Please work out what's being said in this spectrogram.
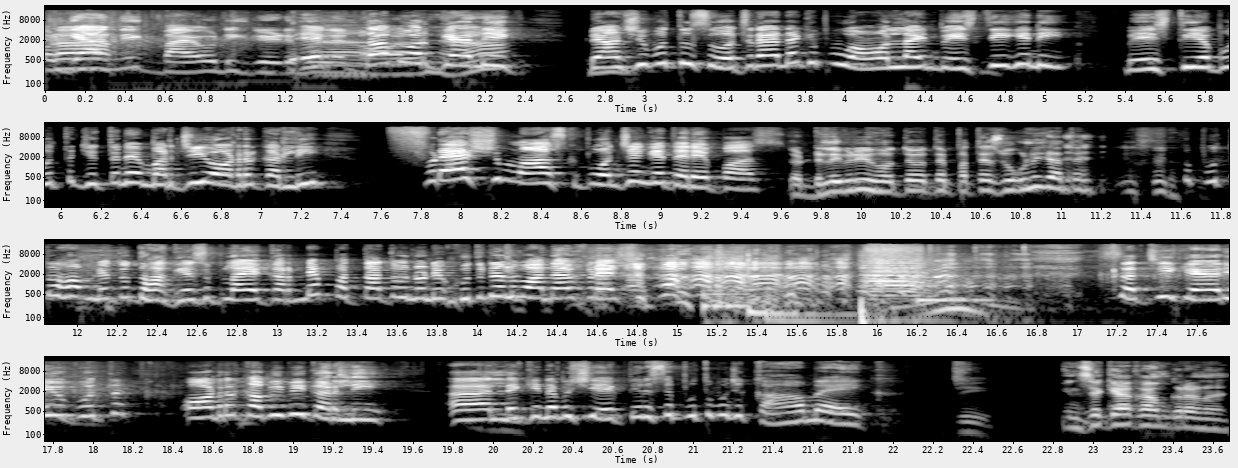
ऑर्गेनिक बायोडिग्रेडेबल एकदम ऑर्गेनिक प्रियांशु तू सोच रहा है ना कि पुआ ऑनलाइन बेचती है कि नहीं? बेचती है पुत्र जितने मर्ज़ी ऑर्डर कर ली फ्रेश मास्क पहुँचेंगे तेरे पास। तो डिलीवरी होते होते पत्ते सूख नहीं जाते? तो पुत्र हमने तो धागे सप्लाई करने पत्ता तो उन्होंने खुद डलवाना है फ्रेश सच्ची कह रही हूँ पुत्र ऑर्डर कभी भी कर ली। अ, लेकिन अभिषेक तेरे से पुत्र मुझे काम है एक। इनसे क्या काम कराना है?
